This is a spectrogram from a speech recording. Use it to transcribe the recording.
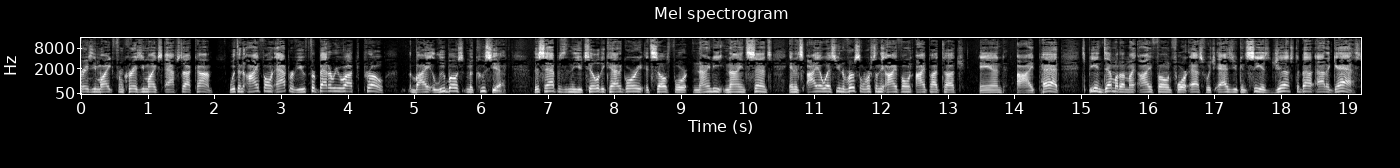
Crazy Mike from CrazyMikesApps.com with an iPhone app review for Battery Watch Pro by Lubos Mikusiak. This app is in the utility category. It sells for 99 cents and it's iOS Universal, works on the iPhone, iPod Touch, and iPad. It's being demoed on my iPhone 4S, which as you can see is just about out of gas.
